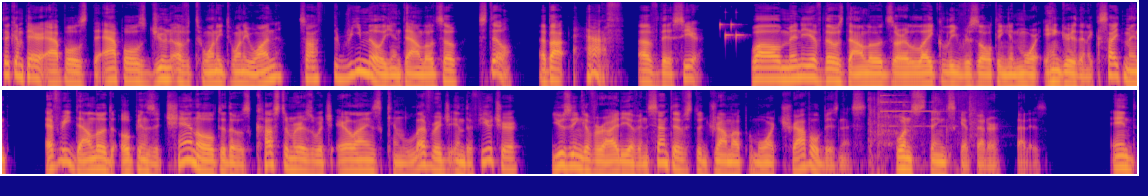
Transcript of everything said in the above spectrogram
to compare apples to apples, June of 2021 saw 3 million downloads, so still about half of this year. While many of those downloads are likely resulting in more anger than excitement, every download opens a channel to those customers which airlines can leverage in the future using a variety of incentives to drum up more travel business once things get better, that is. And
